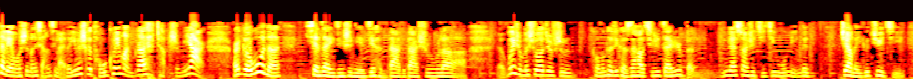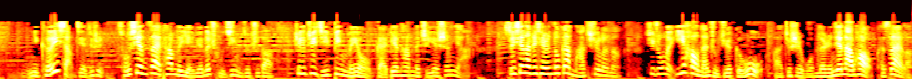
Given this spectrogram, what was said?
的脸我是能想起来的，因为是个头盔嘛，你不知道他长什么样儿。而格物呢，现在已经是年纪很大的大叔了。呃，为什么说就是《恐龙特级可赛号》其实在日本应该算是籍籍无名的这样的一个剧集？你可以想见，就是从现在他们的演员的处境，你就知道这个剧集并没有改变他们的职业生涯。所以现在这些人都干嘛去了呢？剧中的一号男主角格物啊，就是我们的人间大炮可赛了。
